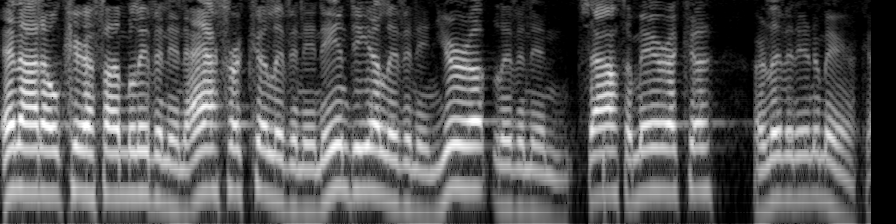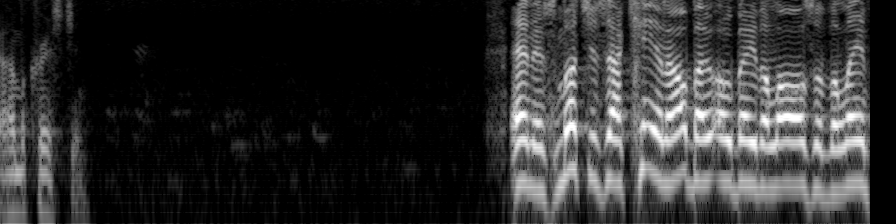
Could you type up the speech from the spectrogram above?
And I don't care if I'm living in Africa, living in India, living in Europe, living in South America, or living in America. I'm a Christian. And as much as I can, I'll obey the laws of the land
